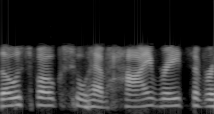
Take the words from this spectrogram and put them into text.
those folks who have high rates of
